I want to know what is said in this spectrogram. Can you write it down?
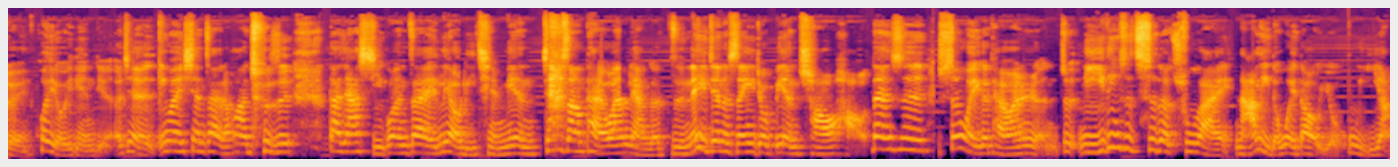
对，会有一点点，而且因为现在的话，就是大家习惯在料理前面 加上“台湾”两个字，那间的生意就变超好。但是身为一个台湾人，就你一定是吃得出来哪里的味道有不一样。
